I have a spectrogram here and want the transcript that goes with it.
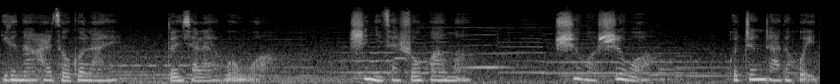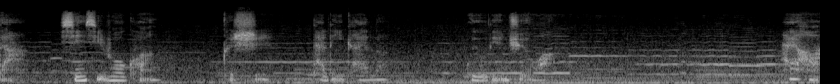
一个男孩走过来，蹲下来问我：“是你在说话吗？”“是我是我。”我挣扎的回答，欣喜若狂。可是，他离开了，我有点绝望。还好，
